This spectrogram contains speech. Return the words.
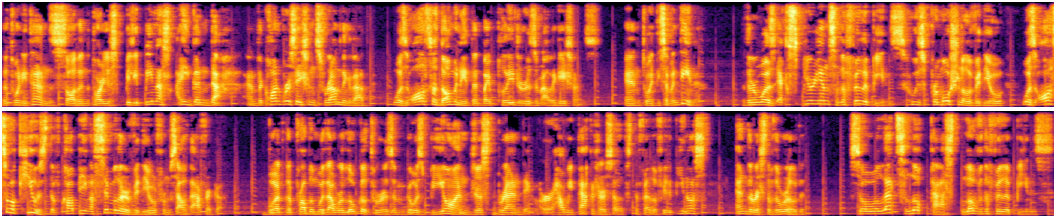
The 2010s saw the notorious Pilipinas kay ganda, and the conversation surrounding that was also dominated by plagiarism allegations. In 2017, there was Experience the Philippines, whose promotional video was also accused of copying a similar video from South Africa. But the problem with our local tourism goes beyond just branding or how we package ourselves to fellow Filipinos and the rest of the world. So let's look past Love the Philippines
